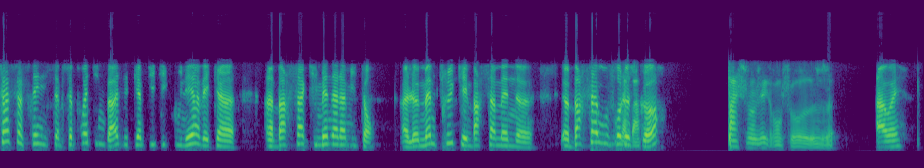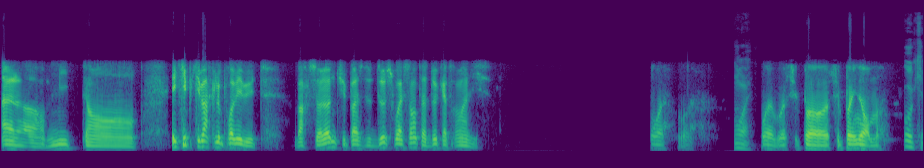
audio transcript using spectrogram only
ça, ça, serait, ça, pourrait être une base. Et puis un petit ticounet avec un, un Barça qui mène à la mi-temps. Euh, le même truc et Barça mène. Euh, Barça ouvre le score. Pas changé grand-chose. Ah ouais? Alors mi-temps. Équipe qui marque le premier but. Barcelone, tu passes de 2,60 à 2,90. Ouais, ouais. Ouais. Ouais, bah, c'est pas, c'est pas énorme. Ok.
